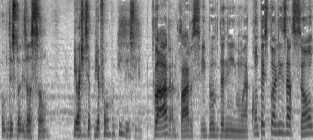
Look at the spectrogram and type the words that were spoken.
Contextualização. Eu acho que você podia falar um pouquinho desse. Né? Claro, claro, sem dúvida nenhuma. A contextualização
